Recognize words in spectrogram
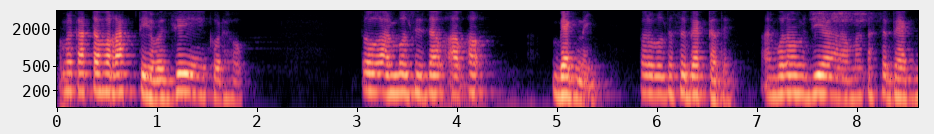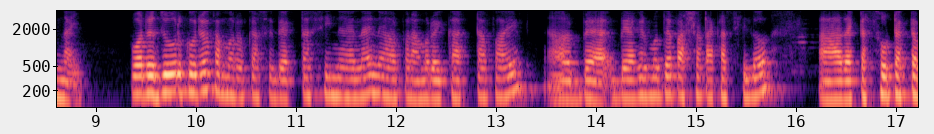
আমার কার্ডটা আমার রাখতেই হবে, যে করে হোক। তো আমি বলছি যে ব্যাগ নেই। পরে বলতেছে, ব্যাগটা দে। আমি বললাম জি আমার কাছে ব্যাগ নাই। পরে জোর করে হোক, আমার ওর কাছে ব্যাগটা ছিনায় নেয়, নেওয়ার পর আমার ওই কার্ডটা পাই আর ব্যা- ব্যাগের মধ্যে পাঁচশো টাকা ছিল। আর একটা ছোট একটা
